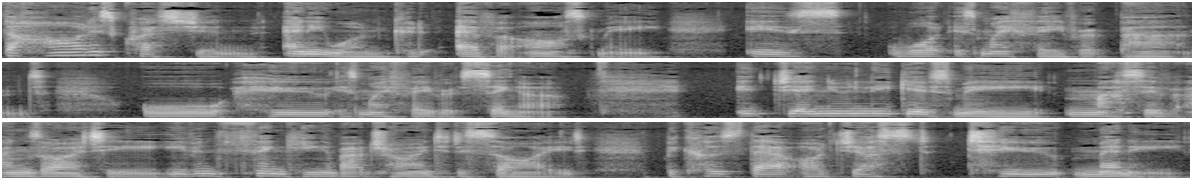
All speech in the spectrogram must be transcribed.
the hardest question anyone could ever ask me is what is my favourite band or who is my favourite singer? it genuinely gives me massive anxiety, even thinking about trying to decide, because there are just too many.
